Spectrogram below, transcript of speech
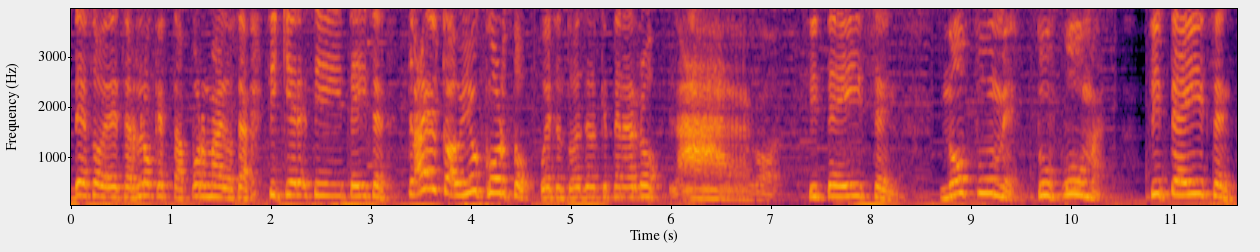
desobedecer lo que está formal. O sea, si quieres, si te dicen, trae el cabello corto, pues entonces debes que tenerlo largo. Si te dicen, no fumes, tú fumas. Si te dicen,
